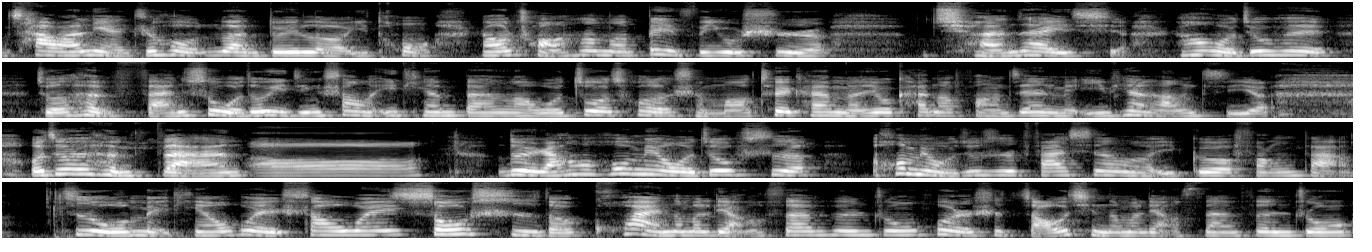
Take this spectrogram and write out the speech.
擦完脸之后乱堆了一通，然后床上的被子又是。全在一起，然后我就会觉得很烦，就是我都已经上了一天班了，我做错了什么？推开门又看到房间里面一片狼藉，我就会很烦。哦，对，然后后面我就是后面我就是发现了一个方法，就是我每天会稍微收拾的快那么两三分钟，或者是早起那么两三分钟，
